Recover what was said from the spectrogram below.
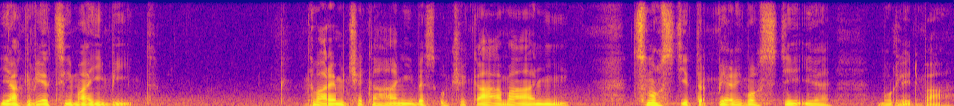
jak věci mají být. Tvarem čekání bez očekávání, cnosti trpělivosti je modlitba,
